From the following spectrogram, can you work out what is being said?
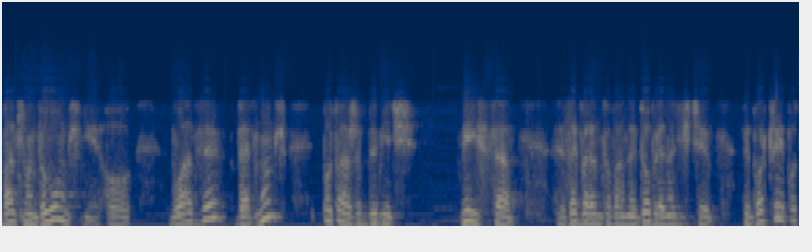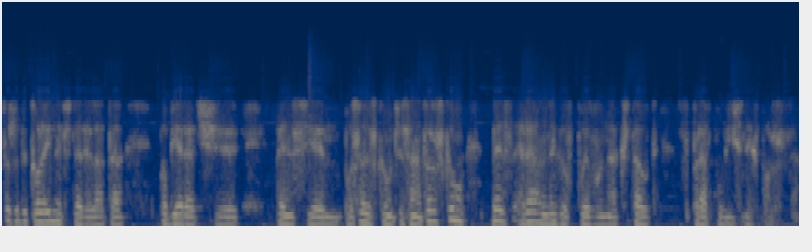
walczą wyłącznie o władzę wewnątrz, po to, żeby mieć miejsca zagwarantowane dobre na liście wyborczej, po to, żeby kolejne cztery lata pobierać y, pensję poselską czy senatorską bez realnego wpływu na kształt spraw publicznych w Polsce.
